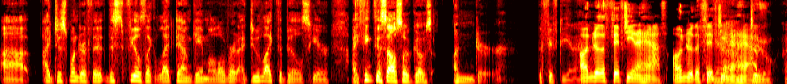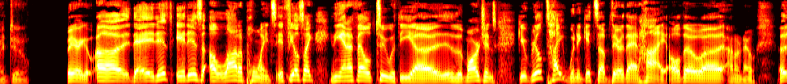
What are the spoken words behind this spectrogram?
Uh, I just wonder if the, this feels like a letdown game all over it. I do like the Bills here. I think this also goes under the 50 and a half. under the 50 and a half. Under the 50 and a half. I do. I do. Very good. Uh, it is it is a lot of points. It feels like in the NFL too, with the uh, the margins get real tight when it gets up there that high. Although uh, I don't know, uh,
